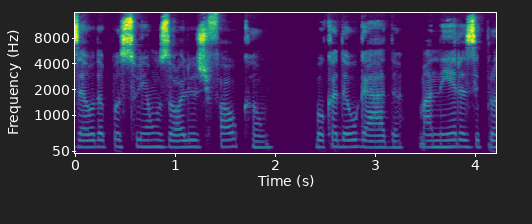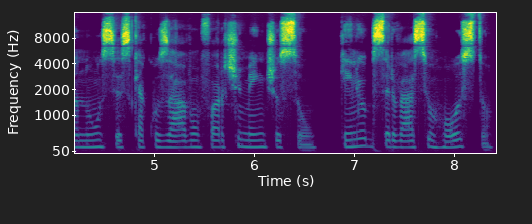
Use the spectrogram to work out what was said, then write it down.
Zelda possuía uns olhos de falcão, boca delgada, maneiras e pronúncias que acusavam fortemente o sul. Quem lhe observasse o rosto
